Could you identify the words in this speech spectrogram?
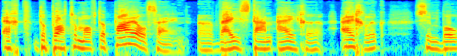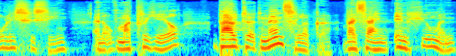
echt de bottom of the pile zijn. Uh, wij staan eigen, eigenlijk symbolisch gezien en ook materieel buiten het menselijke. Wij zijn inhuman,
